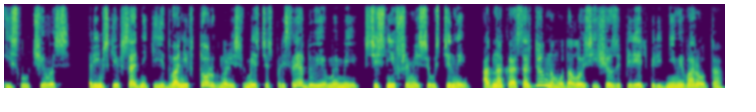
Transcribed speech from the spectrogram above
и случилось. римские всадники едва не вторгнулись вместе с преследуемыми, стеснившимися у стены. Однако осажденным удалось еще запереть перед ними ворота.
